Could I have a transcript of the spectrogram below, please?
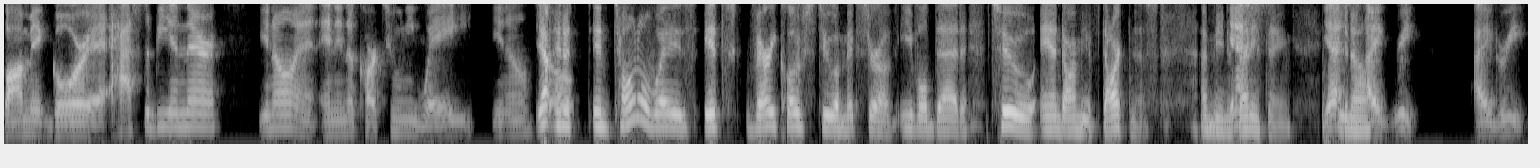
Vomit, gore. It has to be in there, you know, and, and in a cartoony way, you know. yeah. In So- a, in tonal ways, it's very close to a mixture of Evil Dead Two and Army of Darkness. I mean, Yes. if anything, yes, you know? I agree. I agree.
